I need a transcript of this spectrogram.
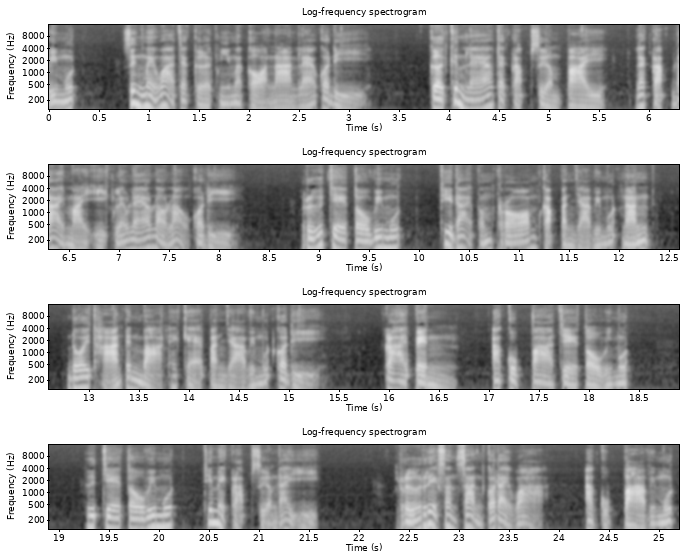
วิมุตติ ซึ่งไม่ว่าจะเกิดมีมาก่อนนานแล้วก็ดี เกิดขึ้นแล้วแต่กลับเสื่อมไปและกลับได้ใหม่อีกแล้วแล้วเล่าๆก็ดี หรือเจโตวิมุตติที่ได้พร้อมๆ กับปัญญาวิมุตตินั้น โดยฐานเป็นบาตให้แก่ปัญญาวิมุตติก็ดี กลายเป็นอกุปปาเจโตวิมุตติ คือเจโตวิมุตติที่ไม่กลับเสื่อมได้อีก หรือเรียกสั้นๆ ก็ได้ว่าอากุปปาวิมุตติ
